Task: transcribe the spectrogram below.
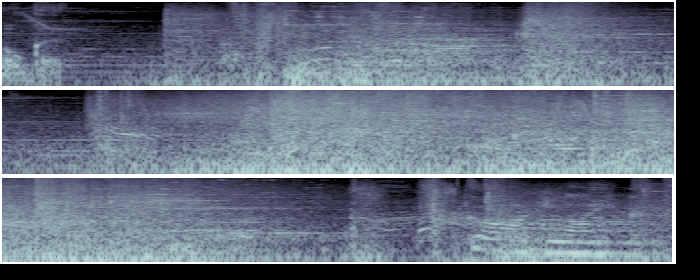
Okay. Godlike.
